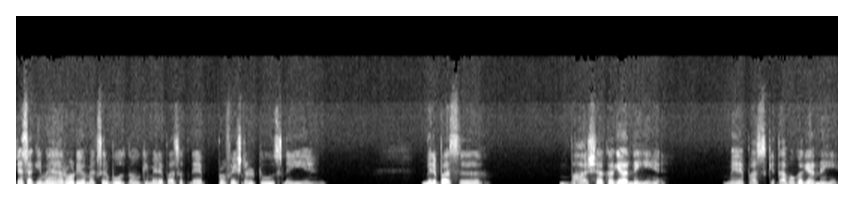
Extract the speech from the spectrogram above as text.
जैसा कि मैं हर ऑडियो में अक्सर बोलता हूँ कि मेरे पास उतने प्रोफेशनल टूल्स नहीं हैं। मेरे पास भाषा का ज्ञान नहीं है। मेरे पास किताबों का ज्ञान नहीं है।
